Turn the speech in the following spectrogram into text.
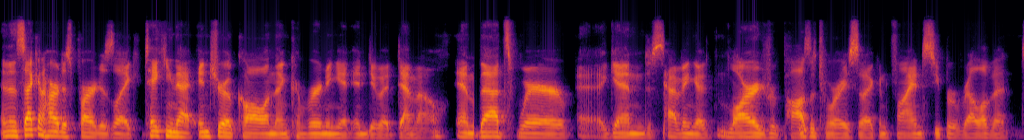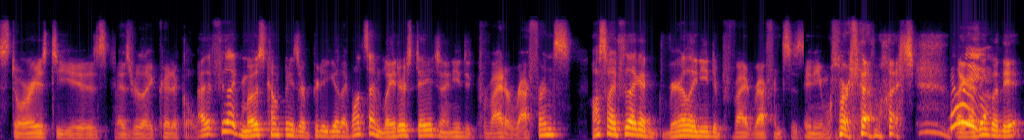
And the second hardest part is like taking that intro call and then converting it into a demo. And that's where, uh, again, just having a large repository so I can find super relevant stories to use is really critical. I feel like most companies are pretty good. Like once I'm later stage and I need to provide a reference, also, I feel like I rarely need to provide references anymore that much. Really? Like I think with the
